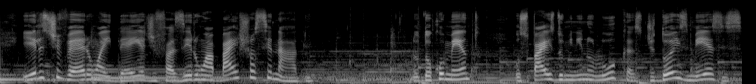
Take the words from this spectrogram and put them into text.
E eles tiveram a ideia de fazer um abaixo assinado. No documento, os pais do menino Lucas, de dois meses,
